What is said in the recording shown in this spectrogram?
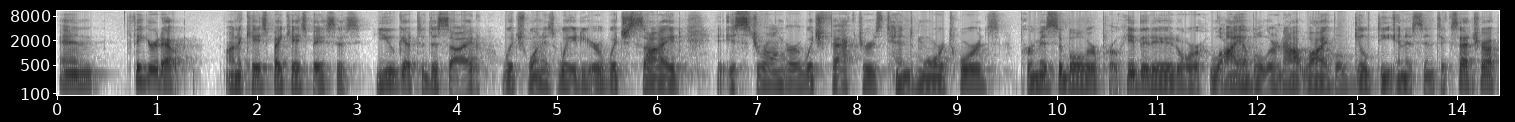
and figure it out on a case by case basis. You get to decide which one is weightier, which side is stronger, which factors tend more towards permissible or prohibited or liable or not liable, guilty, innocent, etc.,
